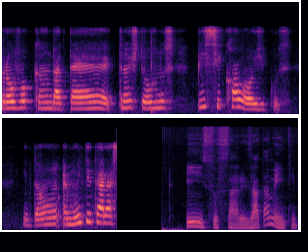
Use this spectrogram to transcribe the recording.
provocando até transtornos psicológicos. Então é muito interessante isso, Sara, exatamente.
